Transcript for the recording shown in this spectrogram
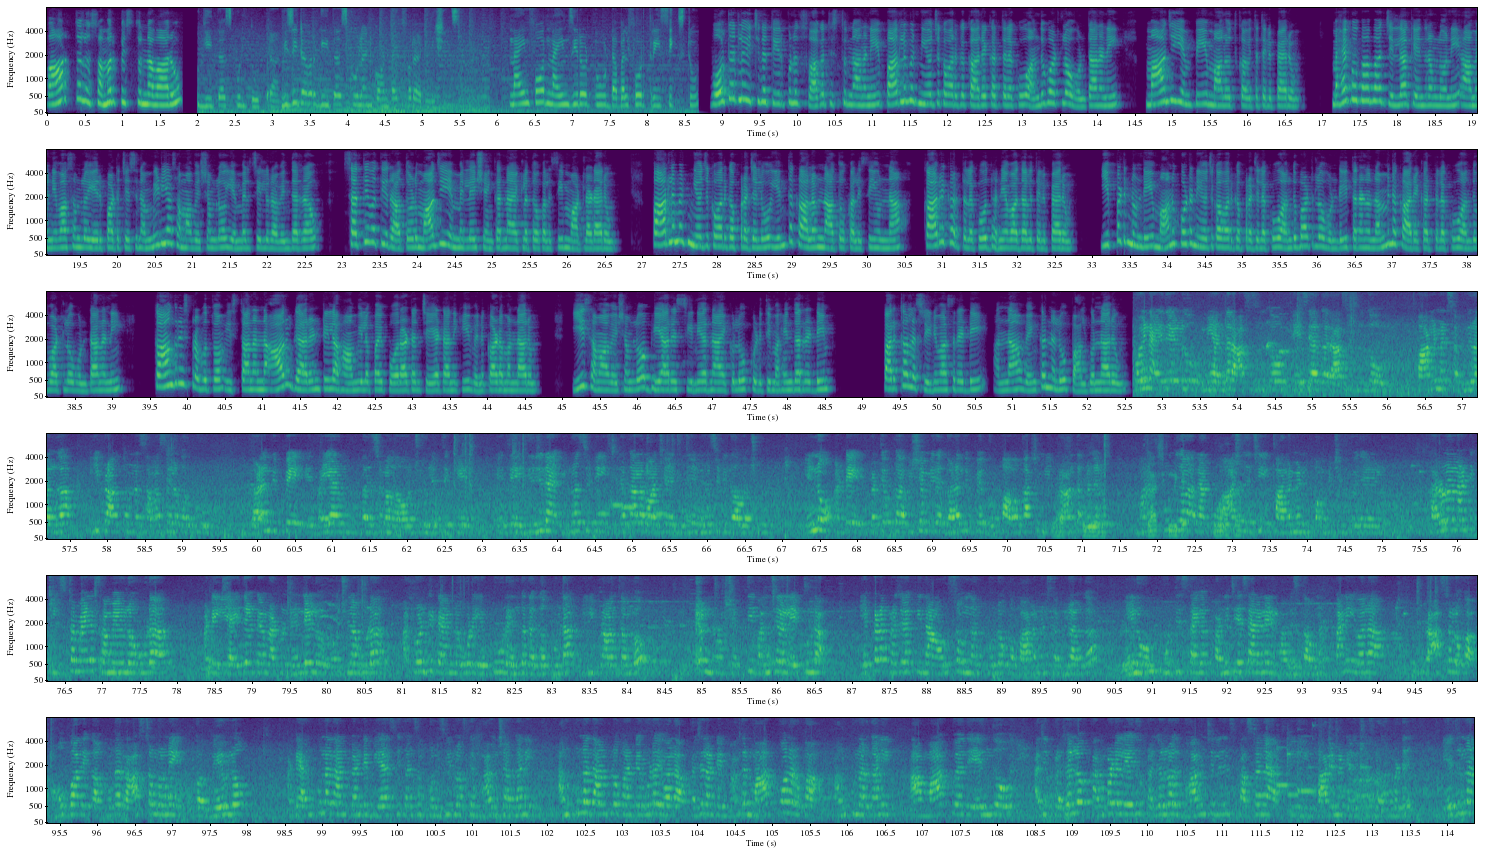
వార్తలు సమర్పిస్తున్న వారు Geeta School Tupra. Visit our Geeta School and contact for admissions. 9490244362 ఓటర్లు ఇచ్చిన తీర్పును స్వాగతిస్తున్నానని పార్లమెంట్ నియోజకవర్గ కార్యకర్తలకు అందుబాటులో ఉంటానని మాజీ ఎంపీ మాలోత్ కవిత తెలిపారు మహబూబాబాద్ జిల్లా కేంద్రంలోని ఆమె నివాసంలో ఏర్పాటు చేసిన మీడియా సమావేశంలో ఎమ్మెల్సీలు రవీందర్రావు సత్యవతి రాథోడ్ మాజీ ఎమ్మెల్యే శంకర్ నాయక్లతో కలిసి మాట్లాడారు పార్లమెంట్ నియోజకవర్గ ప్రజలు ఇంతకాలం నాతో కలిసి ఉన్న కార్యకర్తలకు ధన్యవాదాలు తెలిపారు. ఇప్పటి నుండి మానుకోట నియోజకవర్గ ప్రజలకు అందుబాటులో ఉండి తనను నమ్మిన కార్యకర్తలకు అందుబాటులో ఉంటానని కాంగ్రెస్ ప్రభుత్వం ఇస్తానన్న ఆరు గ్యారంటీల హామీలపై పోరాటం చేయటానికి వెనుకాడమన్నారు. ఈ సమావేశంలో బీఆర్ఎస్ సీనియర్ నాయకులు కుడితి మహేందర్ రెడ్డి పర్కాల శ్రీనివాసరెడ్డి అన్న వెంకన్నలు పాల్గొన్నారు. పోయిన ఐదేళ్ళు మీ అందరి ఆశీస్సులతో కేసీఆర్ గారి ఆశీస్సులతో పార్లమెంట్ సభ్యురాలుగా ఈ ప్రాంతంలో ఉన్న సమస్యల వరకు గళం విప్పే బయ్యారు పరిశ్రమ కావచ్చు లేకపోతే అయితే గిరిజన యూనివర్సిటీ చిరకాల వాంఛన గిరిజన యూనివర్సిటీ కావచ్చు ఎన్నో అంటే ప్రతి ఒక్క విషయం మీద గళం విప్పే గొప్ప అవకాశం ఈ ప్రాంత ప్రజలు మనస్ఫూర్తిగా నాకు ఆశ్రయించి పార్లమెంట్కి పంపించింది పోయేదేళ్ళు కరోనా లాంటి క్లిష్టమైన సమయంలో కూడా అంటే ఈ ఐదేళ్ళ టైంలో అటువంటి రెండేళ్ళు వచ్చినా కూడా అటువంటి టైంలో కూడా ఎప్పుడు కూడా ఎంత తగ్గకుండా ఈ ప్రాంతంలో నా శక్తి వంచన లేకుండా ఎక్కడ ప్రజలకి నా అవసరం ఉందనుకుంటే ఒక పార్లమెంట్ సభ్యురాలుగా నేను పూర్తి స్థాయిగా పనిచేశానని నేను భావిస్తా ఉన్నా. కానీ ఇవాళ రాష్ట్రంలో ఒక మహోపాధి కాకుండా రాష్ట్రంలోనే ఒక వేవ్లో అంటే అనుకున్న దానికంటే బీఆర్ఎస్కి కనీసం కొన్ని సీట్లు వస్తే భావించాం. కానీ అనుకున్న దాంట్లో కంటే కూడా ఇవాళ ప్రజలు అంటే అందరు మార్పు అని ఒక అనుకున్నారు. కానీ ఆ మార్పు అది ఏందో అది ప్రజల్లో కనపడలేదు ప్రజల్లో అది భావించలేదు. స్పష్టంగా ఈ పార్లమెంట్ ఎలక్షన్స్లో కనబడ్డది. ఏదన్నా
